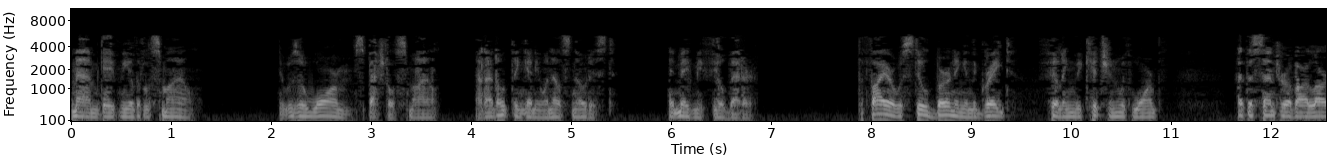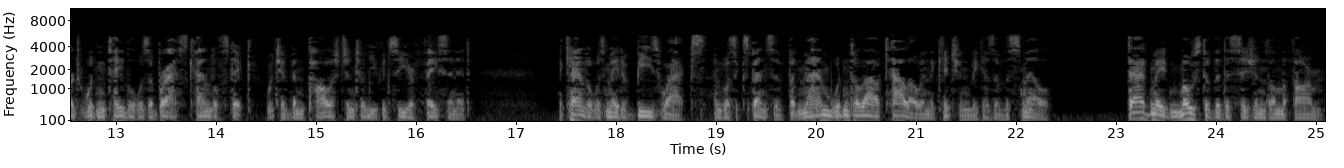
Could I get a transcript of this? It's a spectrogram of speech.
Mam gave me a little smile. It was a warm, special smile, and I don't think anyone else noticed. It made me feel better. The fire was still burning in the grate, filling the kitchen with warmth. At the center of our large wooden table was a brass candlestick, which had been polished until you could see your face in it. The candle was made of beeswax and was expensive, but Mam wouldn't allow tallow in the kitchen because of the smell. Dad made most of the decisions on the farm,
